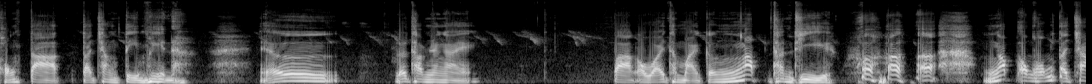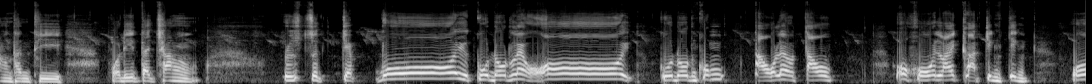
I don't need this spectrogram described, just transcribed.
ของตาตาช่างตีมีดนะเออ แล้วทำยังไง ปากเอาไว้ทำไมก็งับทันที งับเอาของตาช่างทันที พอดีตาช่างรู้สึกเจ็บโอ้ยกูโดนแล้ว โอ้ยกูโดนของเต่าแล้วเต่าโอ้โหรายกาดจริง ๆ โอ้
